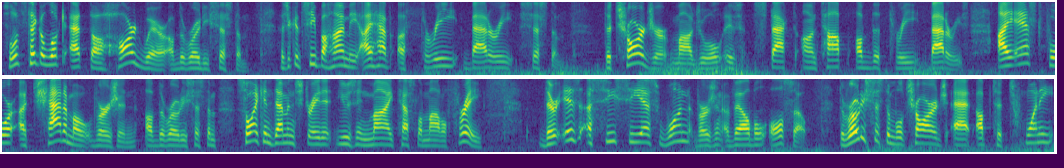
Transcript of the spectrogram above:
So let's take a look at the hardware of the Roadie system. As you can see behind me, I have a three battery system. The charger module is stacked on top of the three batteries. I asked for a CHAdeMO version of the Roadie system so I can demonstrate it using my Tesla Model 3. There is a CCS1 version available also. The Roadie system will charge at up to 20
